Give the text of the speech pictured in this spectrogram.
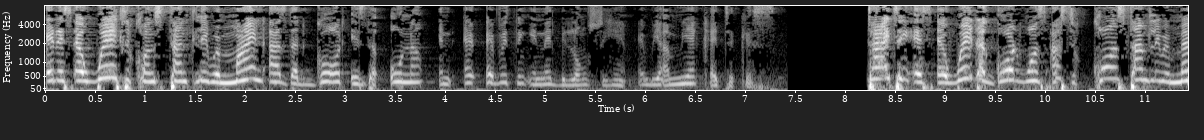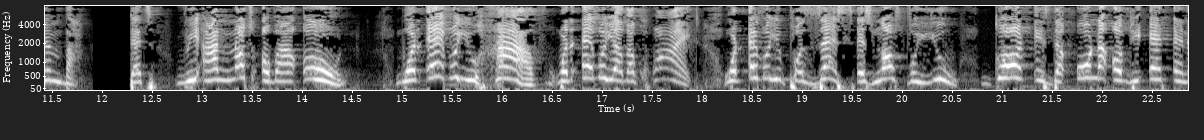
it is a way to constantly remind us that God is the owner and everything in it belongs to Him. And we are mere caretakers. Tithing is a way that God wants us to constantly remember that we are not of our own. Whatever you have, whatever you have acquired, whatever you possess is not for you. God is the owner of the earth and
